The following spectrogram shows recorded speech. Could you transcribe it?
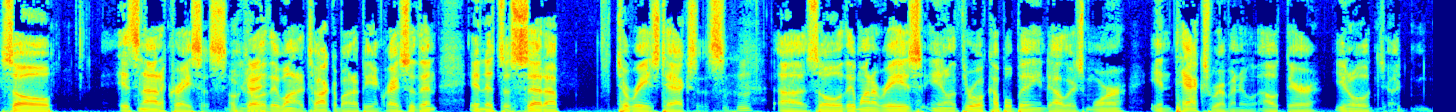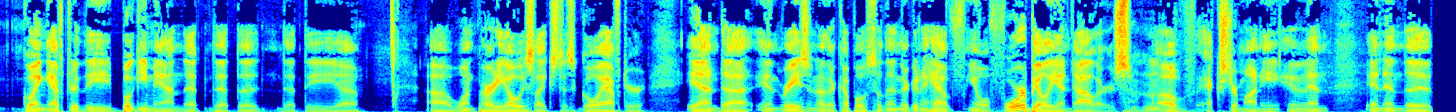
So it's not a crisis. You Okay. know, they want to talk about it being a crisis. So then, and it's a setup to raise taxes. Mm-hmm. Uh, so they want to raise, you know, throw a couple billion dollars more in tax revenue out there. You know, going after the boogeyman that that the that the uh, uh, one party always likes to go after, and uh, and raise another couple. So then they're going to have you know four billion dollars Mm-hmm. of extra money, and then and then the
